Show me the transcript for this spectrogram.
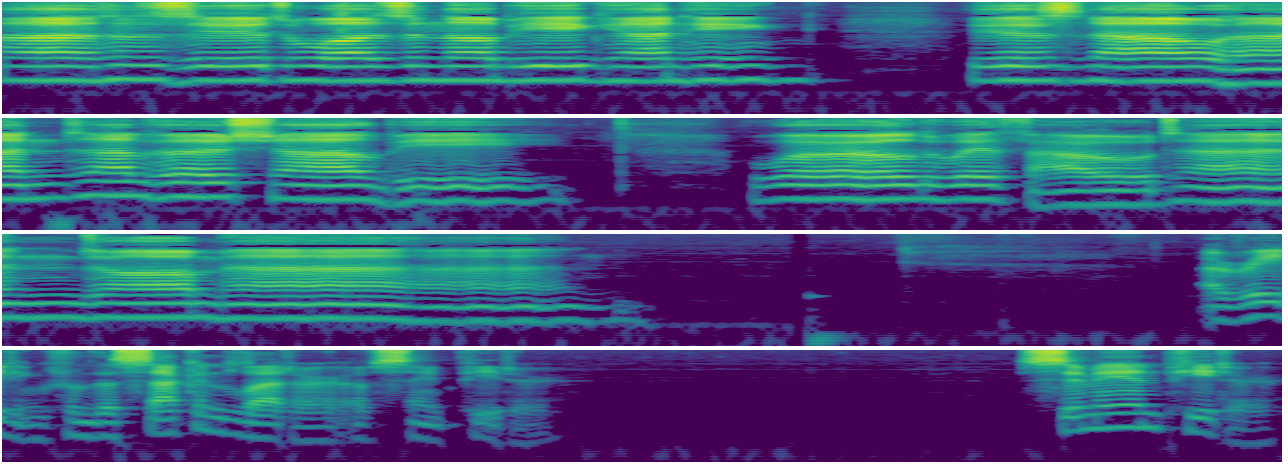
as it was in the beginning, is now, and ever shall be, world without end. Amen. A reading from the second letter of St. Peter. Simeon Peter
